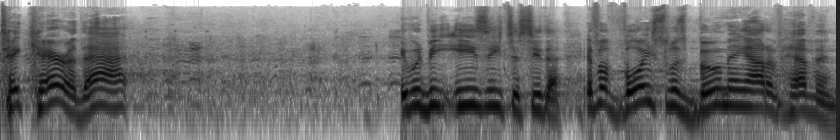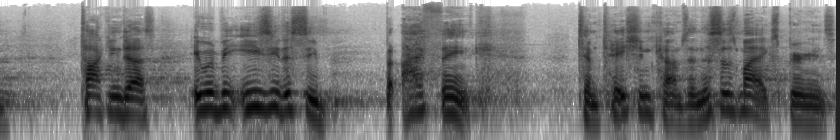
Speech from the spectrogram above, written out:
take care of that. It would be easy to see that. If a voice was booming out of heaven talking to us, it would be easy to see. But I think temptation comes, and this is my experience,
